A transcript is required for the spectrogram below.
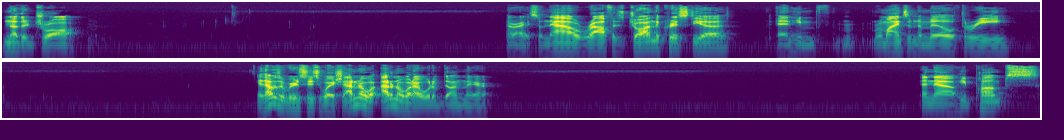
another draw. All right, so now Ralph is drawing the Kristya, and he reminds him to mill three. Yeah, that was a weird situation. I don't know. What, I don't know what I would have done there. And now he pumps,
